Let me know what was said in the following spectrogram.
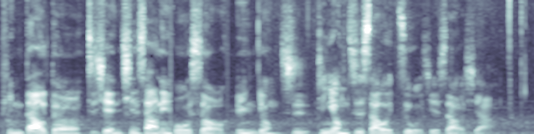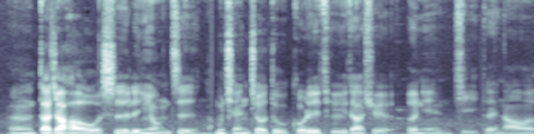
频道的之前青少年国手林永志，林永志稍微自我介绍一下。嗯，大家好，我是林永志，目前就读国立体育大学二年级，对，然后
